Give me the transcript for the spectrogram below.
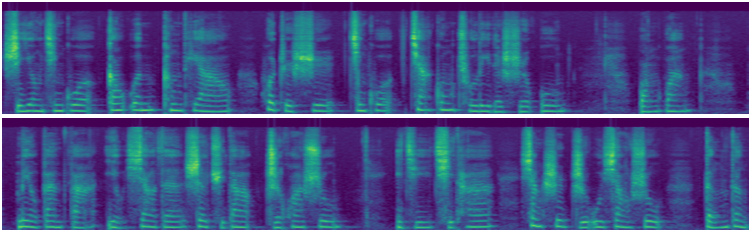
使用经过高温烹调。或者是经过加工处理的食物，往往没有办法有效的摄取到植化素以及其他像是植物酵素等等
